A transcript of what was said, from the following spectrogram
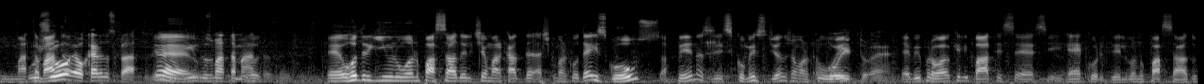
em o mata-mata. Jô é o cara dos clássicos, É, é, o dos mata-matas. né? É, o Rodriguinho no ano passado ele tinha marcado, acho que marcou 10 gols apenas. Esse começo de ano já marcou 8. Oito, é. É bem provável que ele bata esse, esse recorde dele no ano passado,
